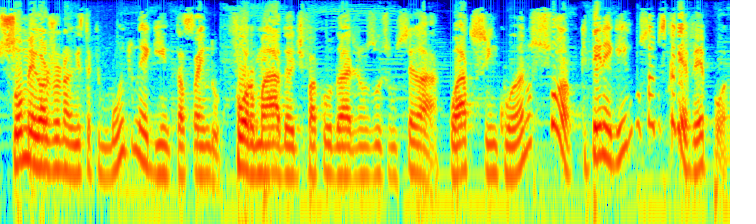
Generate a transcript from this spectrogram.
sou melhor jornalista que muito neguinho que tá saindo formado aí de faculdade nos últimos, sei lá, 4, 5 anos, sou. Que tem neguinho que não sabe escrever, pô.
